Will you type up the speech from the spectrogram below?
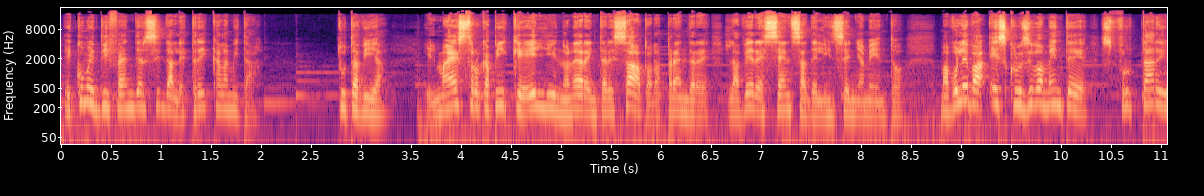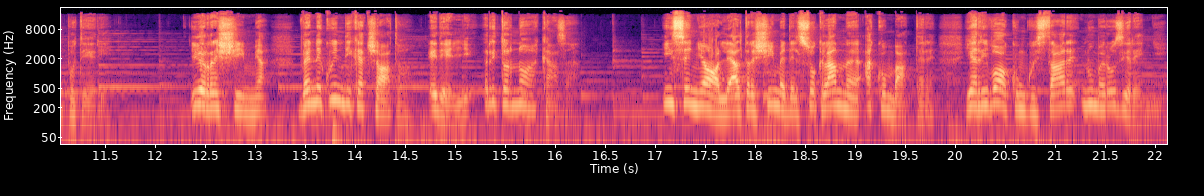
e come difendersi dalle tre calamità. Tuttavia, il maestro capì che egli non era interessato ad apprendere la vera essenza dell'insegnamento, ma voleva esclusivamente sfruttare i poteri. Il re scimmia venne quindi cacciato ed egli ritornò a casa. Insegnò alle altre scimmie del suo clan a combattere e arrivò a conquistare numerosi regni.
